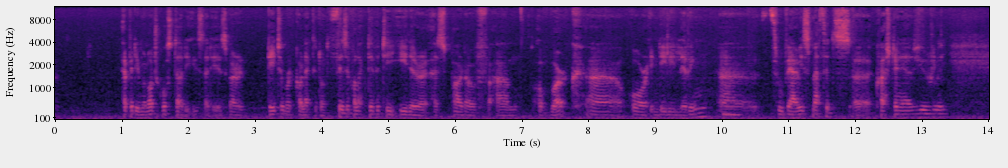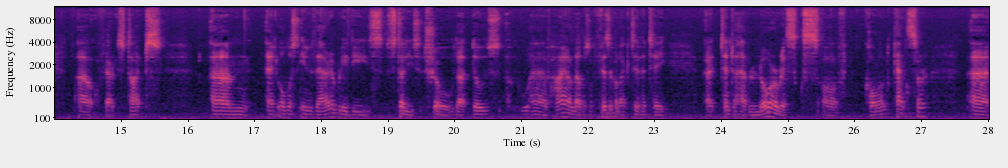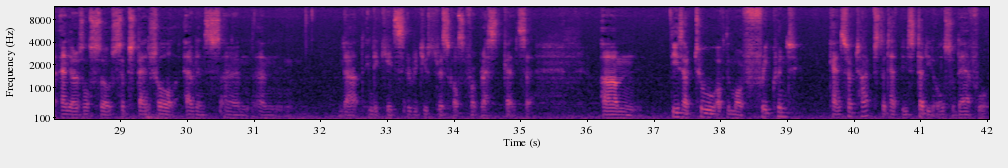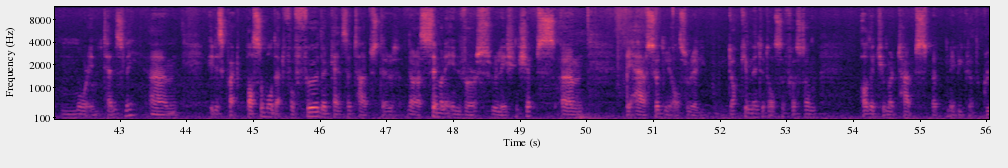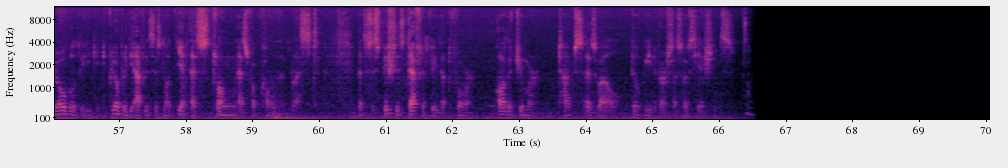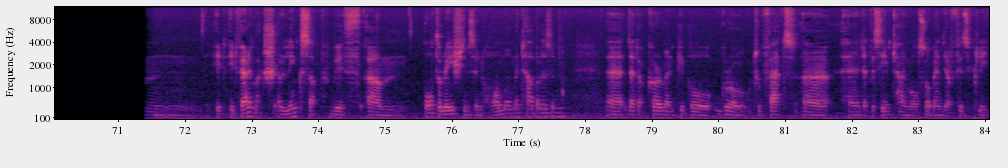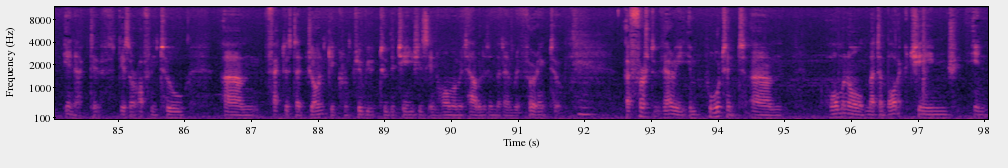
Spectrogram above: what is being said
epidemiological studies, that is, where data were collected on physical activity either as part of, um, of work uh, or in daily living uh, mm. through various methods, uh, questionnaires usually, uh, of various types. Um, and almost invariably, these studies show that those who have higher levels of physical activity tend to have lower risks of colon cancer, uh, and there's also substantial evidence um, um, that indicates a reduced risk also for breast cancer. Um, these are two of the more frequent cancer types that have been studied also therefore more intensely. Um, it is quite possible that for further cancer types there, there are similar inverse relationships. Um, they have certainly also already documented also for some other tumor types, but maybe globally, globally the evidence is not yet as strong as for colon and breast. But the suspicion is definitely that for other tumor types as well, there will be inverse associations. Mm, it, it very much links up with um, alterations in hormone metabolism uh, that occur when people grow too fat uh, and at the same time also when they're physically inactive. These are often two um, factors that jointly contribute to the changes in hormone metabolism that I'm referring to. Mm. A first very important um, hormonal metabolic change in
